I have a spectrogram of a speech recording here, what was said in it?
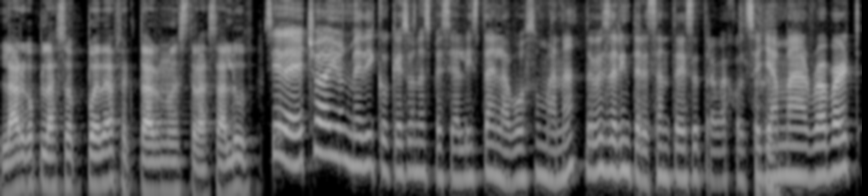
largo plazo, puede afectar nuestra salud. Sí, de hecho hay un médico que es un especialista en la voz humana. Debe ser interesante ese trabajo. Se llama Robert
